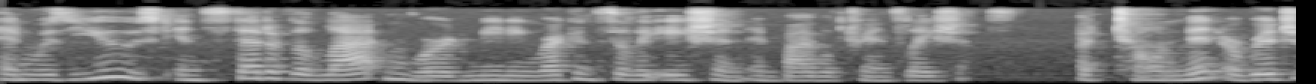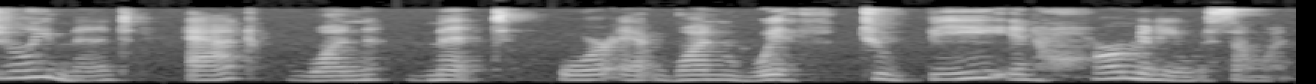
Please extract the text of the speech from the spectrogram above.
and was used instead of the Latin word meaning reconciliation in Bible translations. Atonement originally meant at one meant or at one with, to be in harmony with someone.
